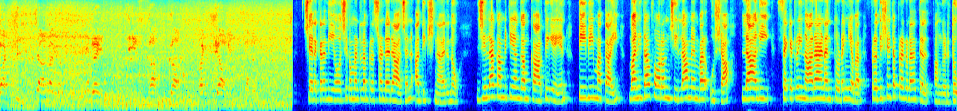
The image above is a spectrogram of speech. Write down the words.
ബഡ്ജറ്റാണ് ഇവിടെ ഈ സർക്കാർ പ്രഖ്യാപിച്ചത്. ചേലക്കര നിയോജക മണ്ഡലം പ്രസിഡന്റ് രാജൻ അധ്യക്ഷനായിരുന്നു. ജില്ലാ കമ്മിറ്റി അംഗം കാർത്തികേയൻ പി വി മത്തായി വനിതാ ഫോറം ജില്ലാ മെമ്പർ ഉഷ ലാലി സെക്രട്ടറി നാരായണൻ തുടങ്ങിയവർ പ്രതിഷേധ പ്രകടനത്തിൽ പങ്കെടുത്തു.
